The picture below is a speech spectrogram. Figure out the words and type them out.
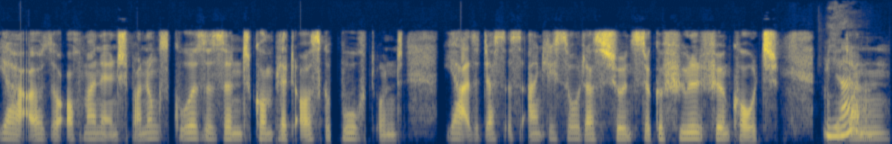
ja, also auch meine Entspannungskurse sind komplett ausgebucht und ja, also das ist eigentlich so das schönste Gefühl für einen Coach. Ja. Dann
